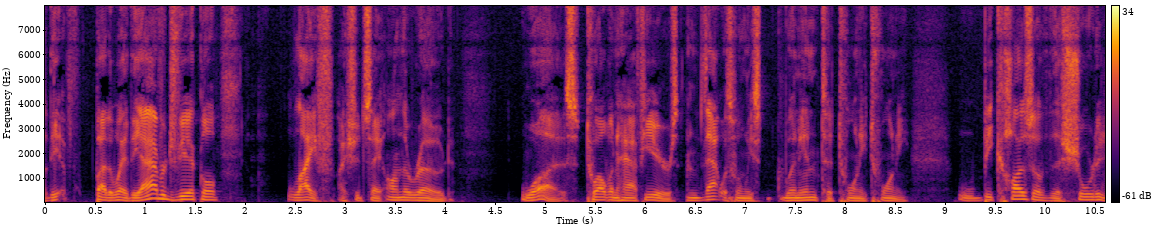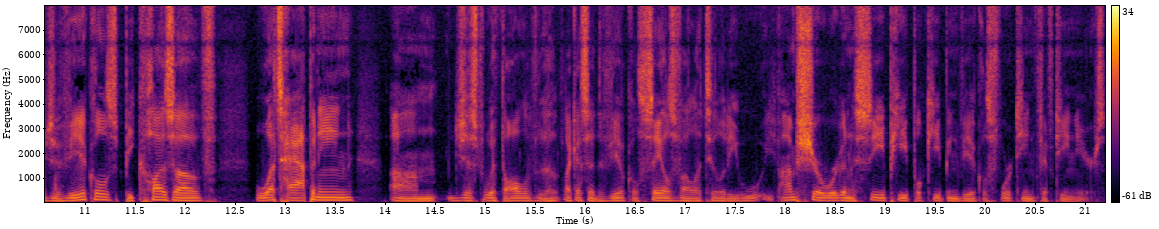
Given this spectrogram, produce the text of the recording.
the, by the way, the average vehicle life, I should say, on the road was 12 and a half years, and that was when we went into 2020. Because of the shortage of vehicles, because of what's happening um, just with all of the, like I said, the vehicle sales volatility, I'm sure we're going to see people keeping vehicles 14, 15 years.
